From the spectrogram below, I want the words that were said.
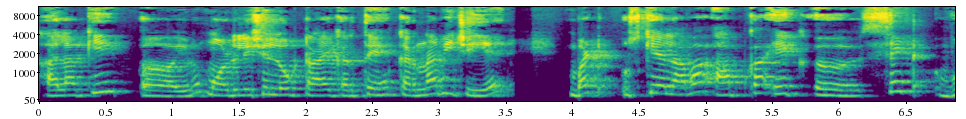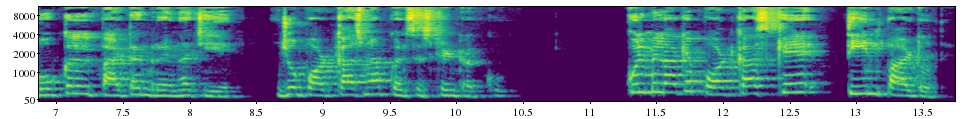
हालाँकि यू नो मॉड्यूलेशन लोग ट्राई करते हैं, करना भी चाहिए बट उसके अलावा आपका एक सेट वोकल पैटर्न रहना चाहिए, जो पॉडकास्ट में आप कंसिस्टेंट रखो। कुल मिला के पॉडकास्ट के तीन पार्ट होते हैं।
